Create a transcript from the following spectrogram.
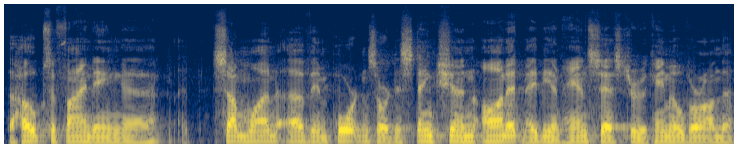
the hopes of finding uh, someone of importance or distinction on it, maybe an ancestor who came over on the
